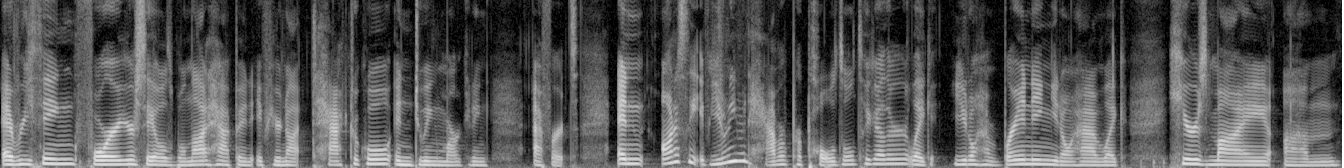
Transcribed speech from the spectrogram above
everything for your sales will not happen if you're not tactical in doing marketing efforts. And honestly, if you don't even have a proposal together, like you don't have branding, you don't have like here's my um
